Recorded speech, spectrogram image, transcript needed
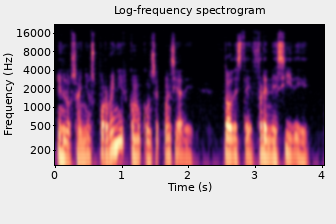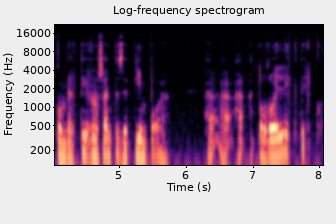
en los años por venir como consecuencia de todo este frenesí de convertirnos antes de tiempo a todo eléctrico.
